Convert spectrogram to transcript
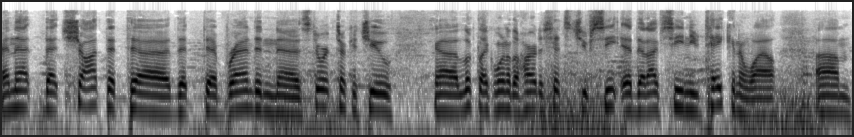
and that, that shot that uh, that uh, Brandon Stewart took at you uh, looked like one of the hardest hits that you've seen that I've seen you take in a while. Um,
